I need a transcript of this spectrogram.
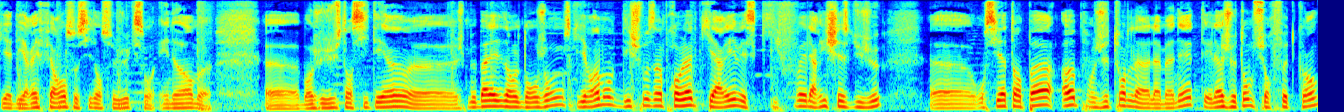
il y a des références aussi dans ce jeu qui sont énormes. Euh, bon, je vais juste en citer un. Euh, je me baladais dans le donjon, ce qui est vraiment des choses improbables qui arrivent et ce qui fait la richesse du jeu. Euh, on s'y attend pas. Hop, je tourne la, la manette et là je tombe sur feu de camp.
